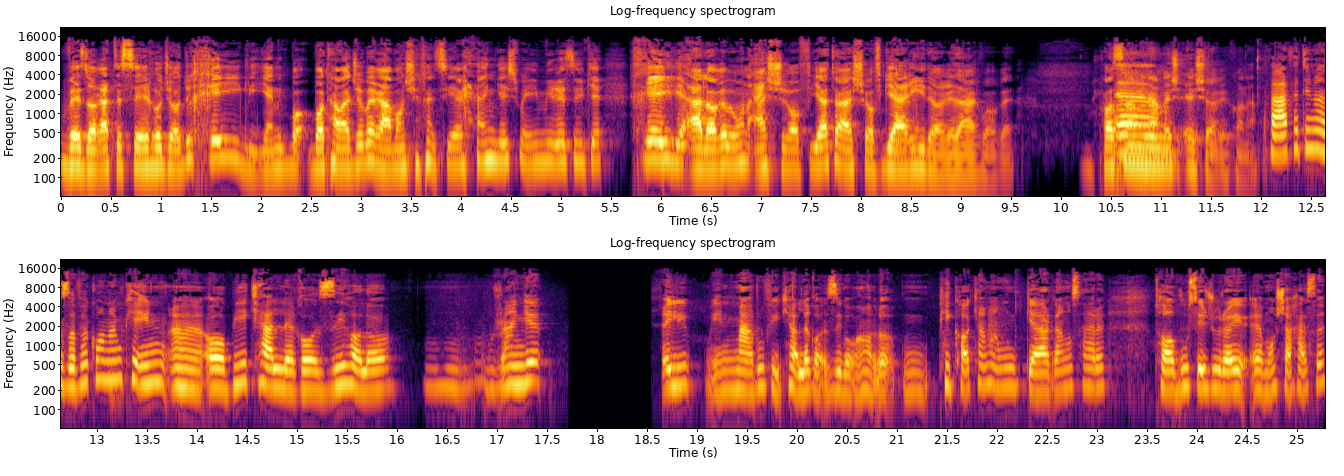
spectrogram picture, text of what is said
وزارت سحر و جادو خیلی یعنی با, با توجه به روانشناسی رنگش به این می‌رسیم که خیلی علاقه به اون اشرافیت و اشرافگری داره در واقع خواستم. اینم بهش اشاره کنم فرفت اینو اضافه کنم که این آبی کله قازی حالا رنگ خیلی این معروفی کله قازی واقعا حالا پیکاک هم همون گردن و سر تاووس یه جورایی مشخصه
